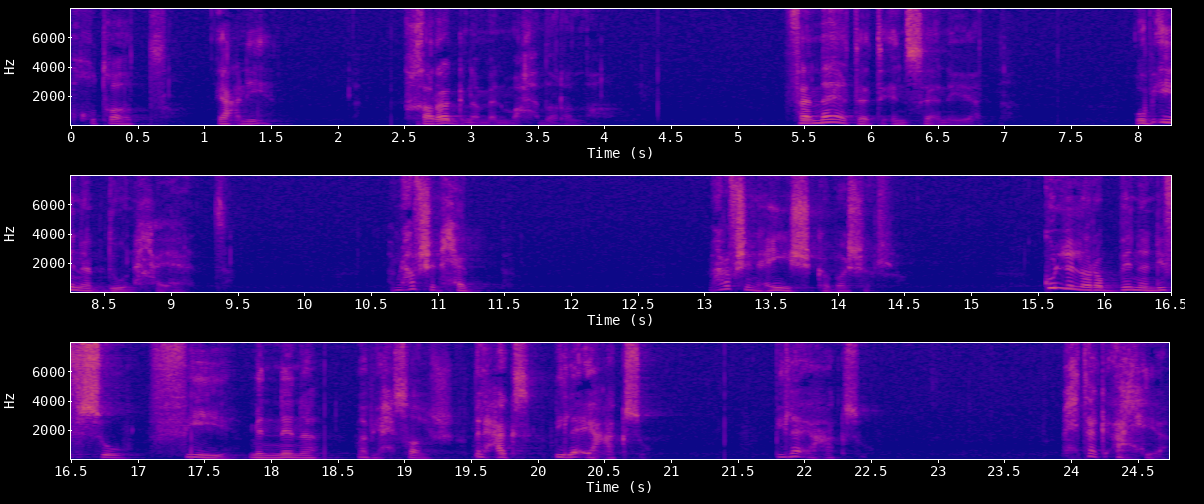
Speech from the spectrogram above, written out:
خطاط يعني خرجنا من محضر الله. فماتت إنسانيتنا وبقينا بدون حياة. ما بنعرفش نحب. ما نعرفش نعيش كبشر. كل اللي ربنا نفسه فيه مننا ما بيحصلش. بالعكس بيلاقي عكسه. بيلاقي عكسه. محتاج أحيا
